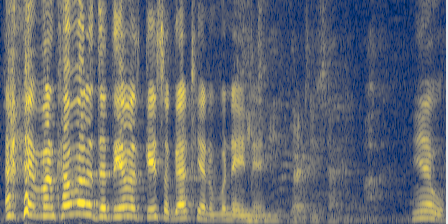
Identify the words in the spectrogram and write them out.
મને ખબર જ હતી એમ જ કહીશો ગાંઠિયાનું બનાવીને. એવું.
